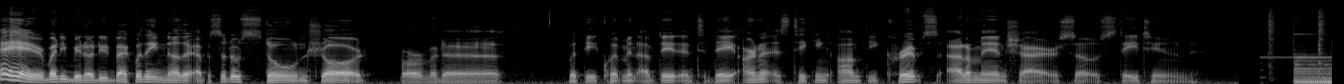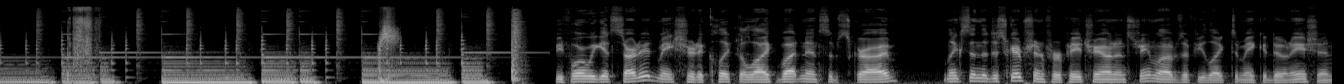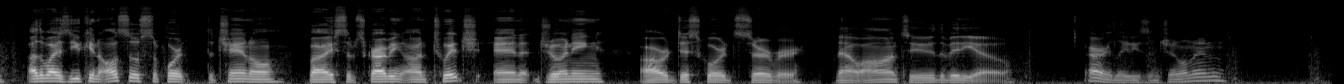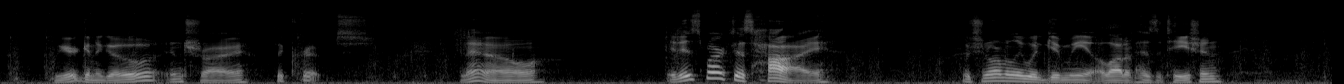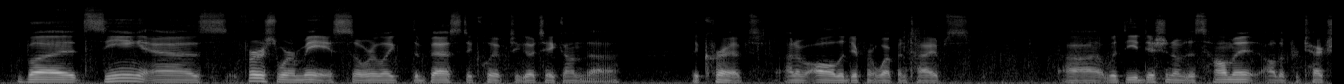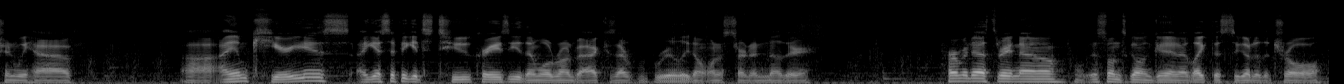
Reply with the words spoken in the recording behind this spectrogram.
Hey, hey, everybody, Beardo Dood back with another episode of Stone Shard Permadeath with the equipment update. And today, Arna is taking on the Crypts out of Mannshire, so stay tuned. Before we get started, make sure to click the like button and subscribe. Links in the description for Patreon and Streamlabs if you'd like to make a donation. Otherwise, you can also support the channel by subscribing on Twitch and joining our Discord server. Now on to the video. Alright ladies and gentlemen, we are gonna go and try the crypt. Now, it is marked as high, which normally would give me a lot of hesitation. But seeing as first we're mace, so we're like the best equipped to go take on the the crypt out of all the different weapon types. Uh, with the addition of this helmet, all the protection we have. Uh, I am curious. I guess if it gets too crazy, then we'll run back because I really don't want to start another permadeath right now. This one's going good. I'd like this to go to the troll.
